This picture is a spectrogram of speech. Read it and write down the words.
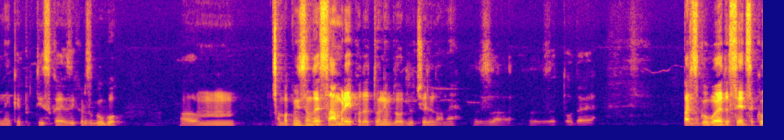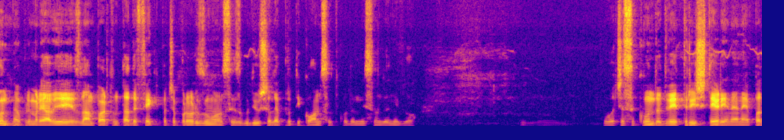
nekaj potiska je zihar zgubo. Um, ampak mislim, da je sam rekel, da to ni bilo odločilno. Ne? za, za to, da je pač zgubo 10 sekund, ne, v primerjavi z Lampardom, ta defekt, pa če prav razumem, se je zgodil šele proti koncu, tako da mislim, da ni bilo. Če sekunda, dve, tri, štiri, ne, ne pa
